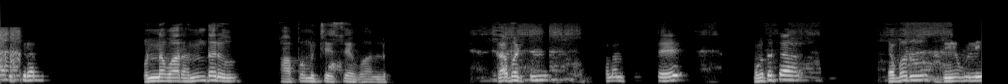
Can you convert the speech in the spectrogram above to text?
అతిక్రమి ఉన్న వారందరూ పాపము చేసేవాళ్ళు. కాబట్టి మనం చూస్తే మొదట ఎవరు దేవుని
